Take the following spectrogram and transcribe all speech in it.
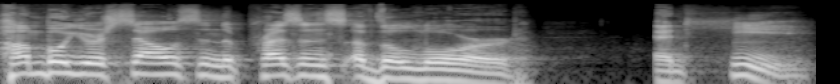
Humble yourselves in the presence of the Lord, and he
